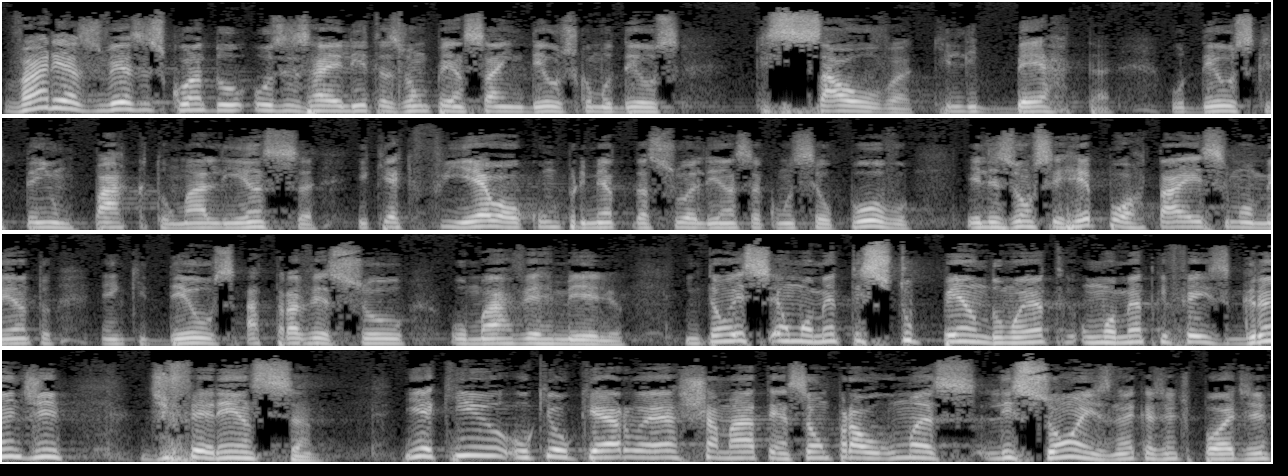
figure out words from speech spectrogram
Várias vezes, quando os israelitas vão pensar em Deus como Deus que salva, que liberta, o Deus que tem um pacto, uma aliança e que é fiel ao cumprimento da sua aliança com o seu povo, eles vão se reportar a esse momento em que Deus atravessou o Mar Vermelho. Então, esse é um momento estupendo, um momento, um momento que fez grande diferença. E aqui o que eu quero é chamar a atenção para algumas lições né, que a gente pode,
